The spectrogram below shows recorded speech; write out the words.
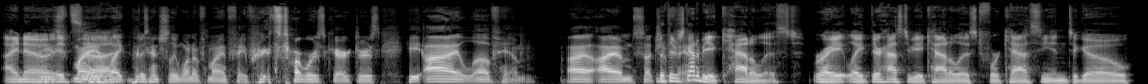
I know He's it's my uh, like but- potentially one of my favorite Star Wars characters. He, I love him. I, I am such. a but there's got to be a catalyst, right? Like there has to be a catalyst for Cassian to go.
